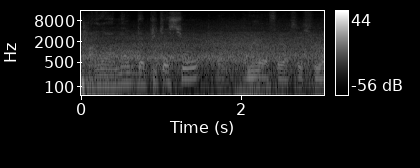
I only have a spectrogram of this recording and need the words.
Ah non, un manque d'application. Mieux à faire, c'est sûr.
